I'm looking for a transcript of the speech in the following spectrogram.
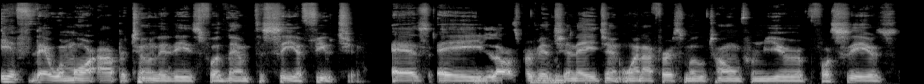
if there were more opportunities for them to see a future. As a loss prevention mm-hmm. agent, when I first moved home from Europe for Sears,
